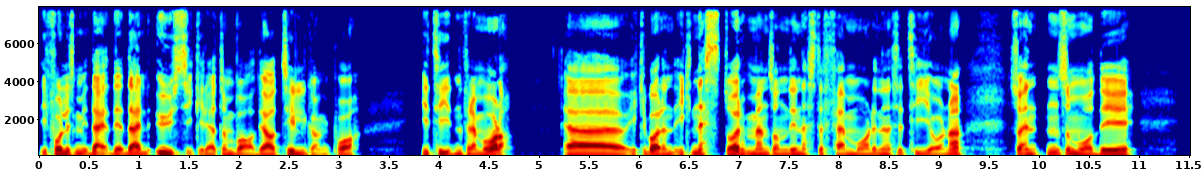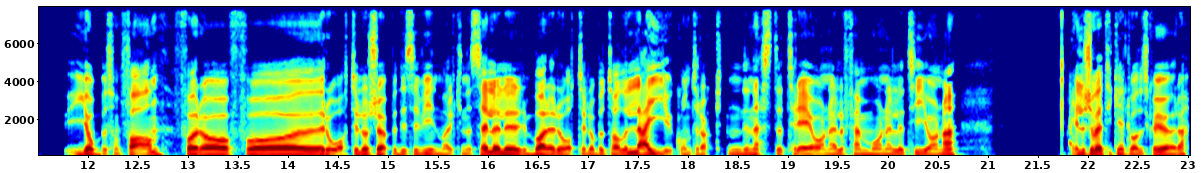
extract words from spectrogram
De får liksom Det, det, det er en usikkerhet om hva de har tilgang på i tiden fremover, da. Eh, ikke bare ikke neste år, men sånn de neste fem årene, de neste ti årene. Så enten så må de jobbe som faen for å få råd til å kjøpe disse vinmarkene selv, eller bare råd til å betale leiekontrakten de neste tre årene, eller fem årene, eller ti årene. Eller så vet de ikke helt hva de skal gjøre.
